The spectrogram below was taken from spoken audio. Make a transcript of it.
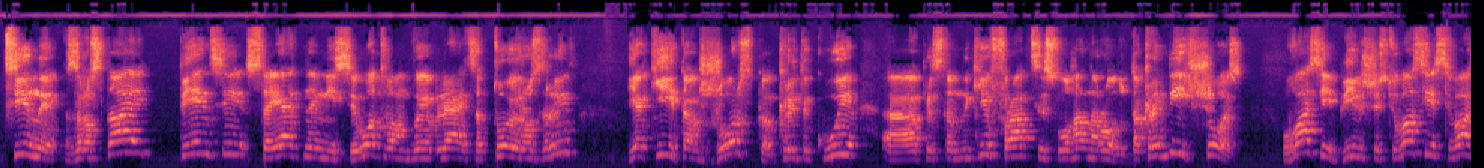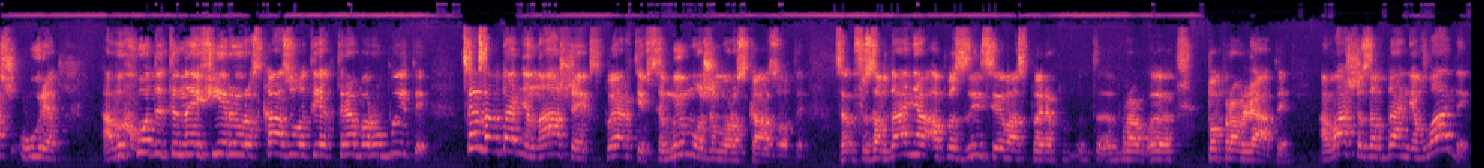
ціни зростають, пенсії стоять на місці. От вам виявляється той розрив, який так жорстко критикує е, представників фракції Слуга народу. Так робіть щось. у вас є більшість, у вас є ваш уряд. А виходити на ефір і розказувати, як треба робити. Це завдання наших експертів, це ми можемо розказувати. Це завдання опозиції вас пере... е, поправляти. А ваше завдання влади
